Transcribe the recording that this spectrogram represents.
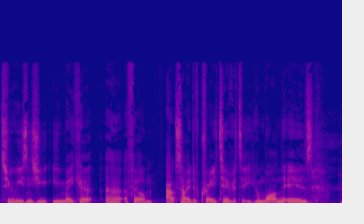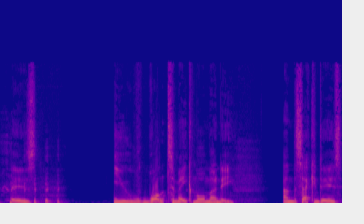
two reasons you you make a a, a film outside of creativity, and one is is you want to make more money and the second is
